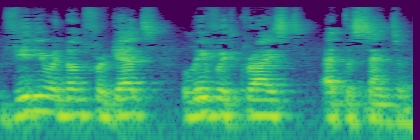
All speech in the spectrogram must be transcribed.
video and don't forget, live with Christ at the center.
